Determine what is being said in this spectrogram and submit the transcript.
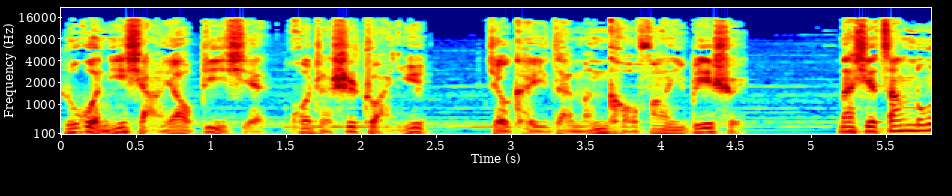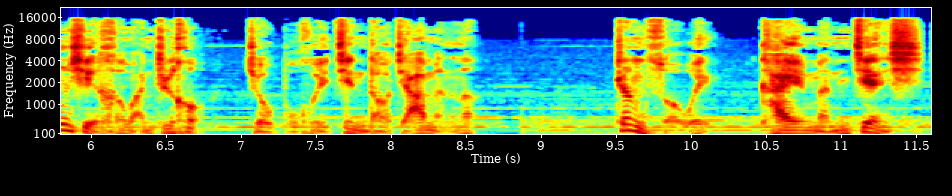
如果你想要辟邪或者是转运，就可以在门口放一杯水，那些脏东西喝完之后就不会进到家门了。正所谓开门见喜，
